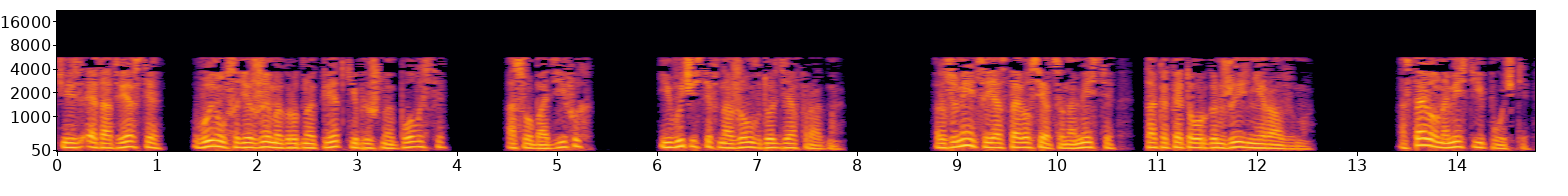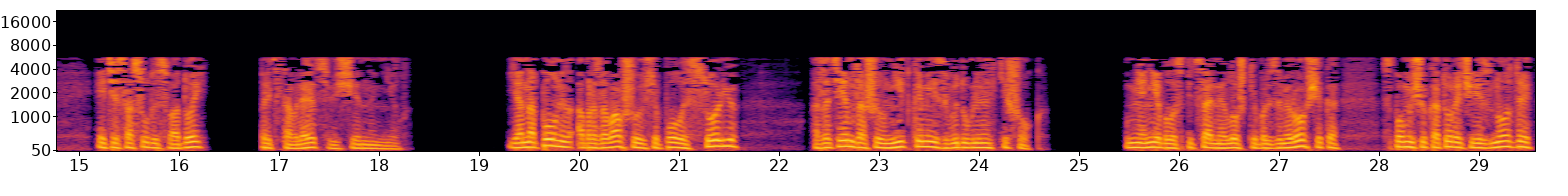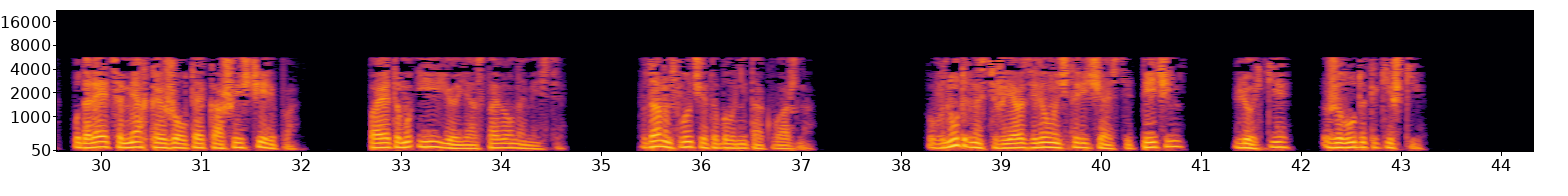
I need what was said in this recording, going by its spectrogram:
через это отверстие вынул содержимое грудной клетки и брюшной полости, освободив их и вычистив ножом вдоль диафрагмы. Разумеется, я оставил сердце на месте, так как это орган жизни и разума. Оставил на месте и почки. Эти сосуды с водой представляют священный Нил. Я наполнил образовавшуюся полость солью, а затем зашил нитками из выдубленных кишок. У меня не было специальной ложки-бальзамировщика, с помощью которой через ноздри удаляется мягкая желтая каша из черепа. Поэтому и ее я оставил на месте. В данном случае это было не так важно. Внутренности же я разделил на четыре части — печень, легкие, желудок и кишки.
